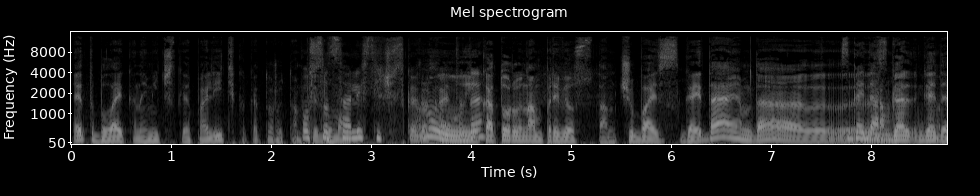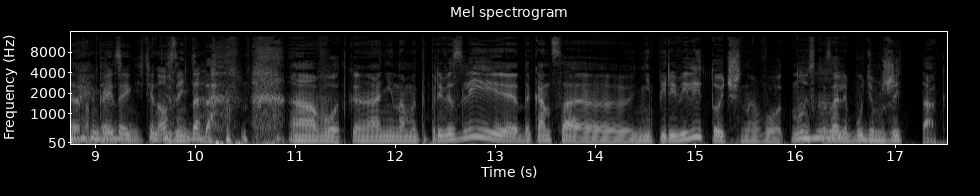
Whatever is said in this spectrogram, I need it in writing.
это была экономическая политика, которую там придумал Постсоциалистическая ну, какая-то, и да? которую нам привез там Чубай с Гайдаем, да. э, С Гайдаром. Га- Гайдаром, да, извините. кино, извините, да. да. А, вот, они нам это привезли, до конца э, не перевели точно, вот, ну и сказали, будем жить так.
